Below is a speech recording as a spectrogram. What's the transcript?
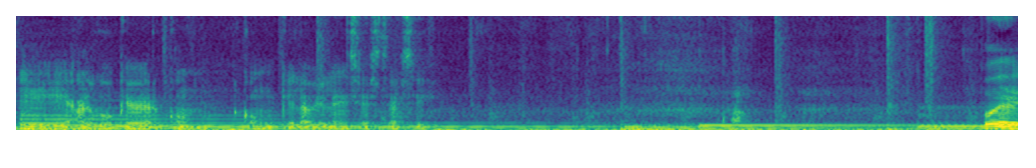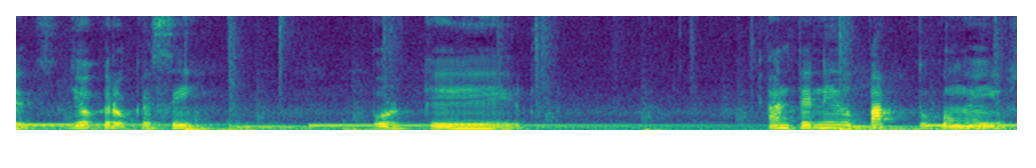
eh, algo que ver con, con que la violencia esté así? Pues yo creo que sí, porque han tenido pacto con ellos,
